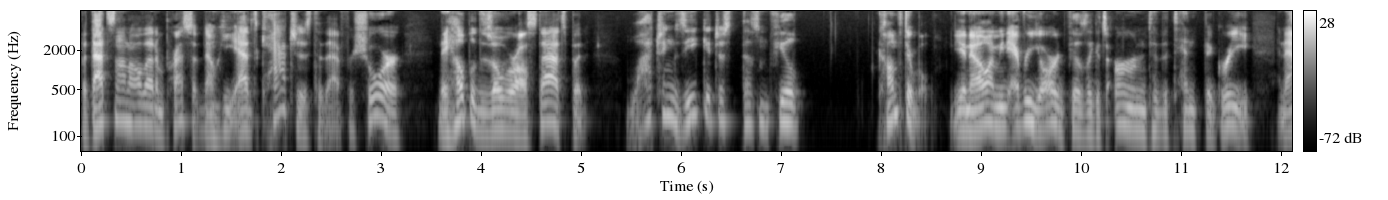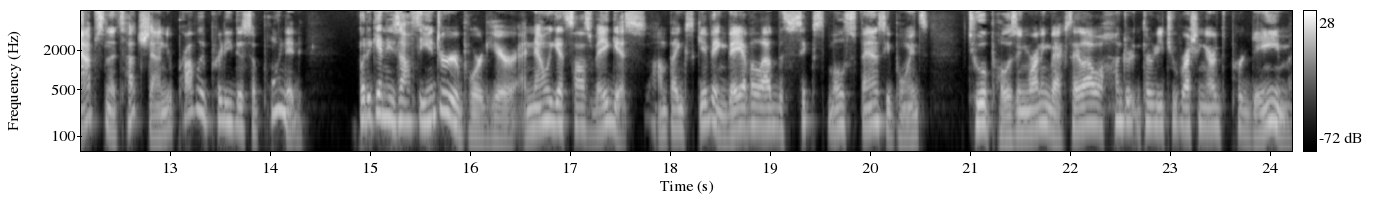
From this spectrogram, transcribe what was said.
But that's not all that impressive. Now, he adds catches to that for sure. They help with his overall stats, but watching Zeke, it just doesn't feel comfortable. You know, I mean, every yard feels like it's earned to the 10th degree. And absent a touchdown, you're probably pretty disappointed. But again, he's off the injury report here. And now he gets Las Vegas on Thanksgiving. They have allowed the sixth most fantasy points to opposing running backs. They allow 132 rushing yards per game.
